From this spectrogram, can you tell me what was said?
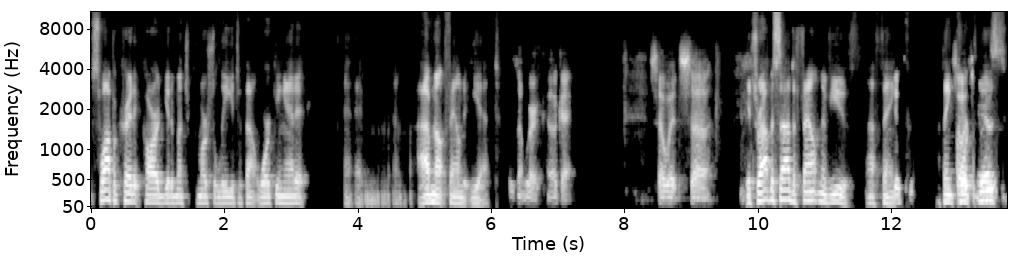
swap a credit card, get a bunch of commercial leads without working at it. I've not found it yet. Doesn't work. Okay. So it's, uh, It's right beside the Fountain of Youth, I think. I think so Cortez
